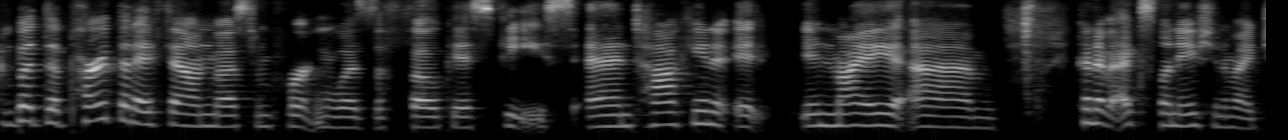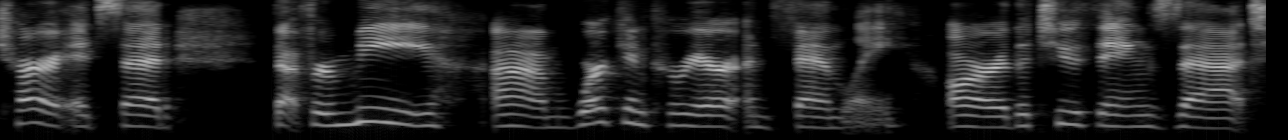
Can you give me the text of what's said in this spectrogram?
but the part that I found most important was the focus piece. And talking it in my um, kind of explanation in my chart, it said that for me, um, work and career and family are the two things that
